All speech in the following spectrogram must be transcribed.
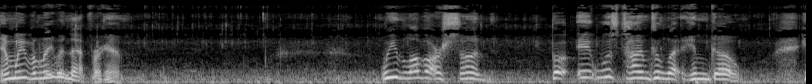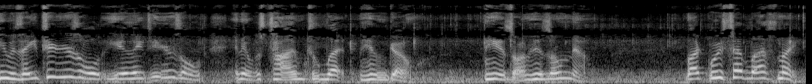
And we believe in that for him. We love our son, but it was time to let him go. He was 18 years old. He is 18 years old, and it was time to let him go. He is on his own now. Like we said last night,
